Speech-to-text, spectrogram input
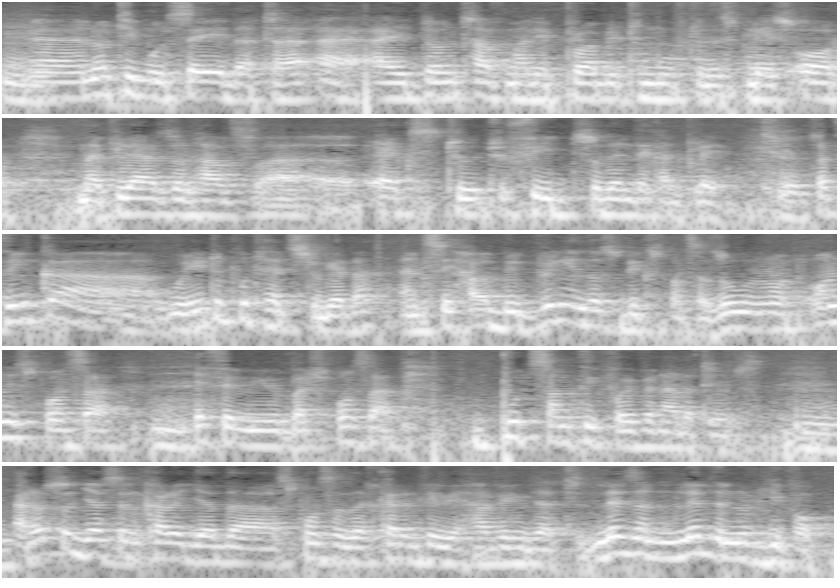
uh, no team will say that uh, I, I don't have money probably to move to this place, or my players don't have uh, X to, to feed, so then they can play. So I think uh, we need to put heads together and see how we bring in those big sponsors who will not only sponsor FMU, but sponsor, put something for even other teams. And also just encourage other sponsors that currently we're having that let them, let them not give up.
